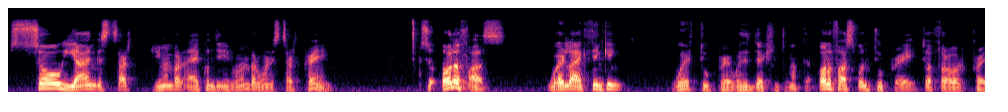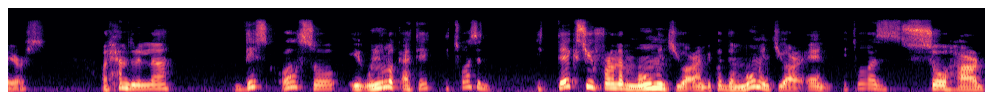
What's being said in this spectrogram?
so young, I start remember I couldn't even remember when I start praying. So all of us were like thinking, where to pray, what direction to Makkah. All of us want to pray, to offer our prayers. Alhamdulillah, this also, when you look at it, it was a, it takes you from the moment you are in, because the moment you are in, it was so hard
